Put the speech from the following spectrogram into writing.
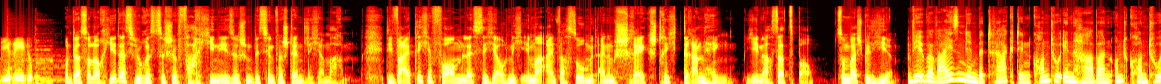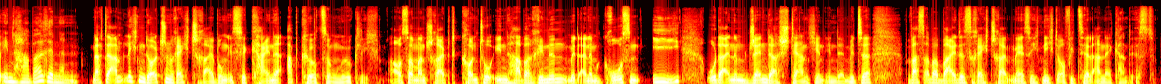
die Rede. Und das soll auch hier das juristische Fachchinesisch ein bisschen verständlicher machen. Die weibliche Form lässt sich ja auch nicht immer einfach so mit einem Schrägstrich dranhängen, je nach Satzbau. Zum Beispiel hier. Wir überweisen den Betrag den Kontoinhabern und Kontoinhaberinnen. Nach der amtlichen deutschen Rechtschreibung ist hier keine Abkürzung möglich. Außer man schreibt Kontoinhaberinnen mit einem großen I oder einem Gender-Sternchen in der Mitte, was aber beides rechtschreibmäßig nicht offiziell anerkannt ist.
